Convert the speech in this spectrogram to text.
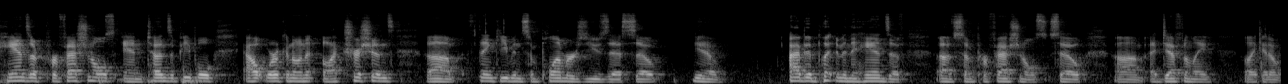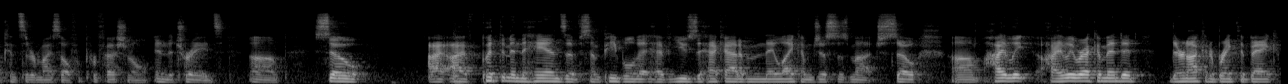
hands of professionals and tons of people out working on it, electricians. Um, think even some plumbers use this. So, you know, I've been putting them in the hands of, of some professionals. So um, I definitely, like I don't consider myself a professional in the trades. Um, so I, have put them in the hands of some people that have used the heck out of them and they like them just as much. So um, highly, highly recommended. They're not gonna break the bank.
